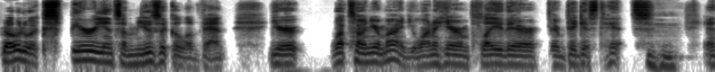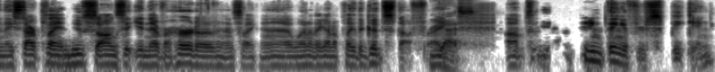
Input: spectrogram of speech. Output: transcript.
go to experience a musical event, you're what's on your mind. You want to hear them play their their biggest hits, mm-hmm. and they start playing new songs that you never heard of, and it's like, eh, when are they going to play the good stuff, right? Yes. Um, so same thing if you're speaking.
